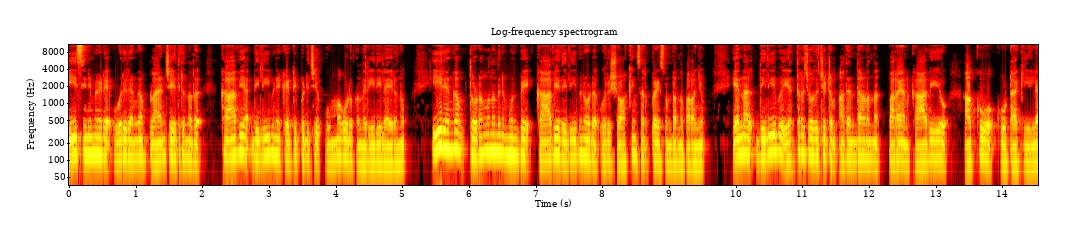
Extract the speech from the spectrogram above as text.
ഈ സിനിമയുടെ ഒരു രംഗം പ്ലാൻ ചെയ്തിരുന്നത് കാവ്യ ദിലീപിനെ കെട്ടിപ്പിടിച്ച് ഉമ്മ കൊടുക്കുന്ന രീതിയിലായിരുന്നു. ഈ രംഗം തുടങ്ങുന്നതിന് മുൻപേ കാവ്യ ദിലീപിനോട് ഒരു ഷോക്കിംഗ് സർപ്രൈസ് ഉണ്ടെന്ന് പറഞ്ഞു. എന്നാൽ ദിലീപ് എത്ര ചോദിച്ചിട്ടും അതെന്താണെന്ന് പറയാൻ കാവ്യയോ അക്കുവോ കൂട്ടാക്കിയില്ല.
